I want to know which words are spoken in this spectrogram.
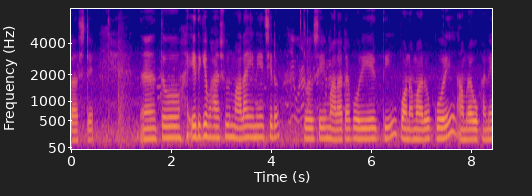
লাস্টে তো এদিকে ভাসুর মালা এনেছিল। তো সেই মালাটা পরিয়ে দিয়ে প্রণাম আরও করে আমরা ওখানে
